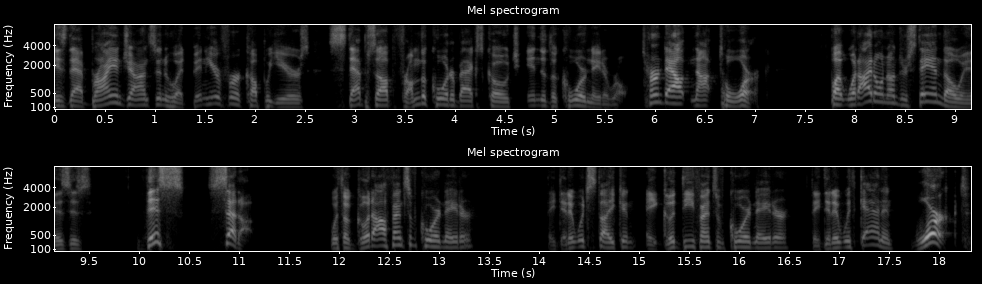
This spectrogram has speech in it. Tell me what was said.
is that Brian Johnson, who had been here for a couple years, steps up from the quarterback's coach into the coordinator role. Turned out not to work. But what I don't understand though is is this setup with a good offensive coordinator, they did it with Steichen, a good defensive coordinator, they did it with Gannon, worked.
